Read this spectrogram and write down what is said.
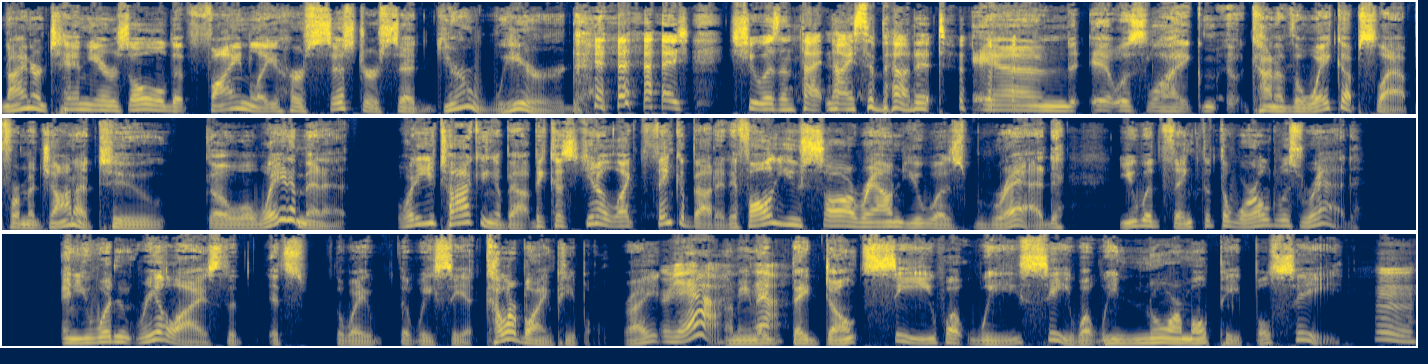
Nine or 10 years old that finally her sister said, You're weird. she wasn't that nice about it. and it was like kind of the wake up slap for Majana to go, Well, wait a minute. What are you talking about? Because, you know, like, think about it. If all you saw around you was red, you would think that the world was red. And you wouldn't realize that it's the way that we see it. Colorblind people, right? Yeah. I mean, yeah. they, they don't see what we see, what we normal people see. Hmm.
